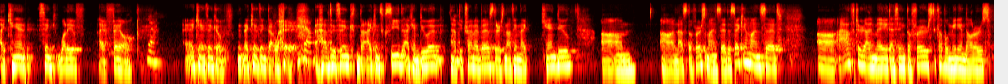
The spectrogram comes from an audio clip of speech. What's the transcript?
I can't think what if I fail. Yeah. I, can't think of I can't think that way. Yeah. I have to think that I can succeed. I can do it. I have to try my best. There's nothing I can't do. Um, uh, and that's the first mindset. The second mindset, uh, after I made, I think the first couple million dollars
